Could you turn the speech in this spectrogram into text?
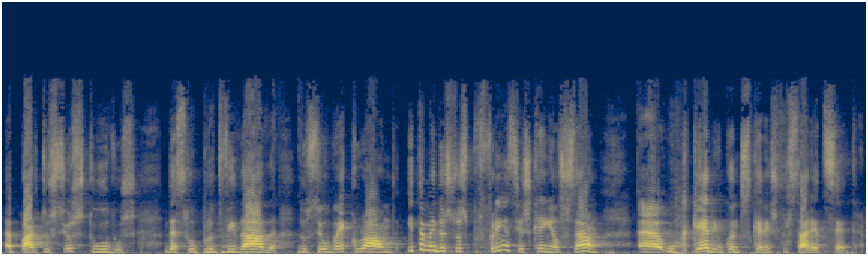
a parte dos seus estudos, da sua produtividade, do seu background e também das suas preferências, quem eles são, uh, o que querem, quanto se querem esforçar, etc.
